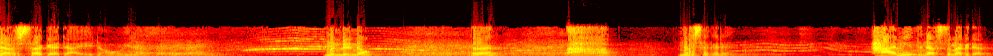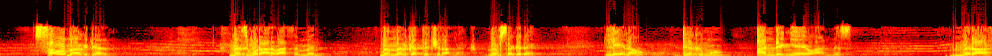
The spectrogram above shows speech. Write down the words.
ነፍሰ ገዳይ ነው ይላል። ምንድን ነው እ አዎ ነፍሰ ገዳይ። ሐሚት ነፍስ መግደል ሰው መግደል። መዝሙር 48 መመልከት ትችላላችሁ። ነፍሰ ገዳይ። ሌላው ደግሞ አንደኛ ዮሐንስ ምዕራፍ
